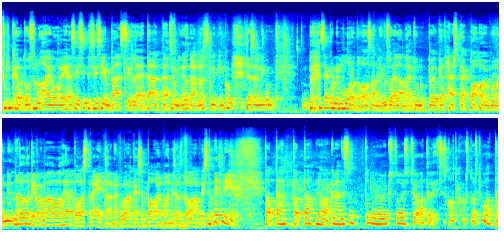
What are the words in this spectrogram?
tunkeutuu sun aivoihin ja sis- sisimpää silleen ja täyttää sun elämässä. Niin kuin, ja sen niin kuin, sekunnin murto-osa niin sun elämä ei tunnu pelkät hashtag pahoinvoinnilta. Ton takia varmaan on helppo olla streittarina, kun voi hakea sen pahoinvoinnin sieltä kahvista. niin, totta, totta. Joo, kyllähän tässä on tullut jo 11, joo, ajattelin itse asiassa kohta 12 vuotta.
